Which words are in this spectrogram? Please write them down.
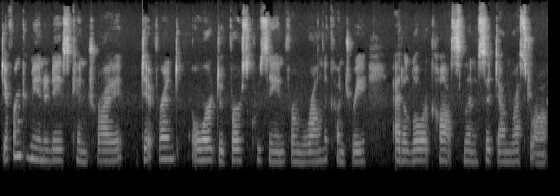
Different communities can try different or diverse cuisine from around the country at a lower cost than a sit down restaurant.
